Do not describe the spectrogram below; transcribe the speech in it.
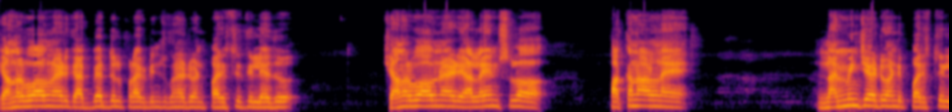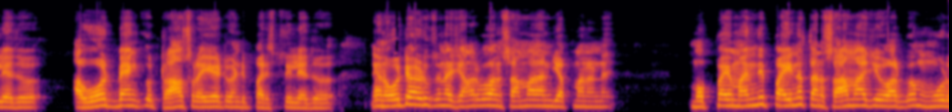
చంద్రబాబు నాయుడుకి అభ్యర్థులు ప్రకటించుకునేటువంటి పరిస్థితి లేదు. చంద్రబాబు నాయుడు అలయన్స్లో పక్కన వాళ్ళని నమ్మించేటువంటి పరిస్థితి లేదు. ఆ ఓట్ బ్యాంకు ట్రాన్స్ఫర్ అయ్యేటువంటి పరిస్థితి లేదు. నేను ఒకటే అడుగుతున్నా చంద్రబాబు సమాధానం చెప్పమానండి. ముప్పై మంది పైన తన సామాజిక వర్గం మూడు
